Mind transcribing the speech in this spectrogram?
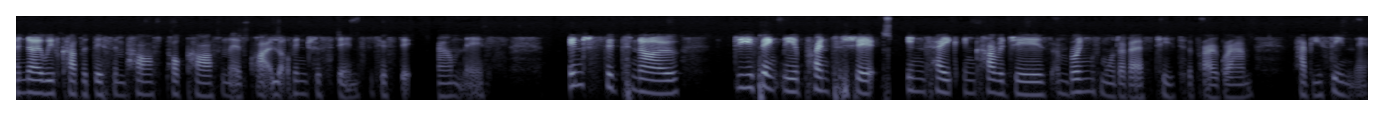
I know we've covered this in past podcasts, and there's quite a lot of interesting statistics around this. Interested to know do you think the apprenticeship intake encourages and brings more diversity to the programme? Have you seen this?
